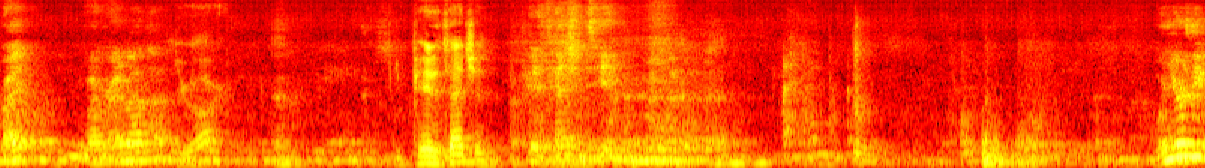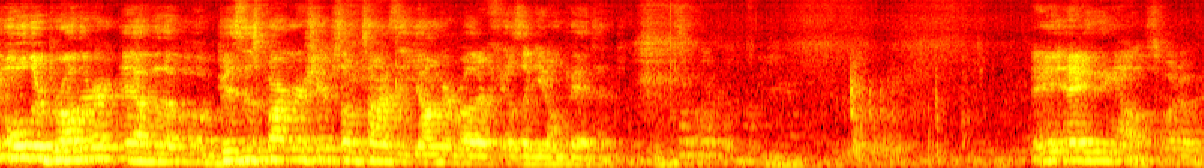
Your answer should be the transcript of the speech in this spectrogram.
Right? Am I right about that? You are. You paid attention. Pay attention to you. When you're the older brother of a, a business partnership, sometimes the younger brother feels like you don't pay attention. Any, anything else? What do-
